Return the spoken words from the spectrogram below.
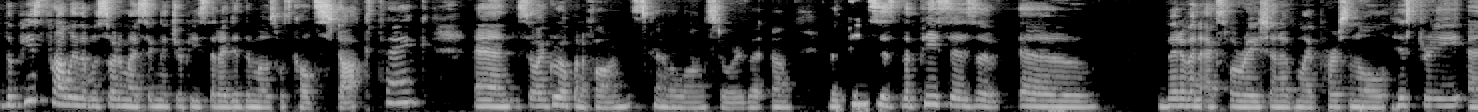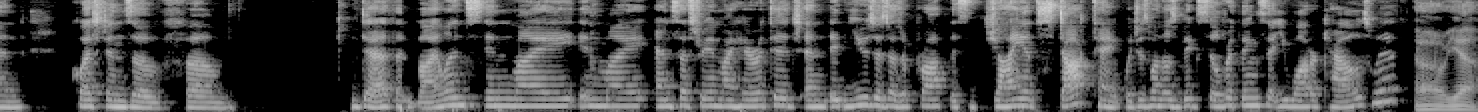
the piece probably that was sort of my signature piece that I did the most was called Stock Tank. And so I grew up on a farm. It's kind of a long story, but um, the pieces, the pieces of a, bit of an exploration of my personal history and questions of um, death and violence in my in my ancestry and my heritage and it uses as a prop this giant stock tank which is one of those big silver things that you water cows with oh yeah,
